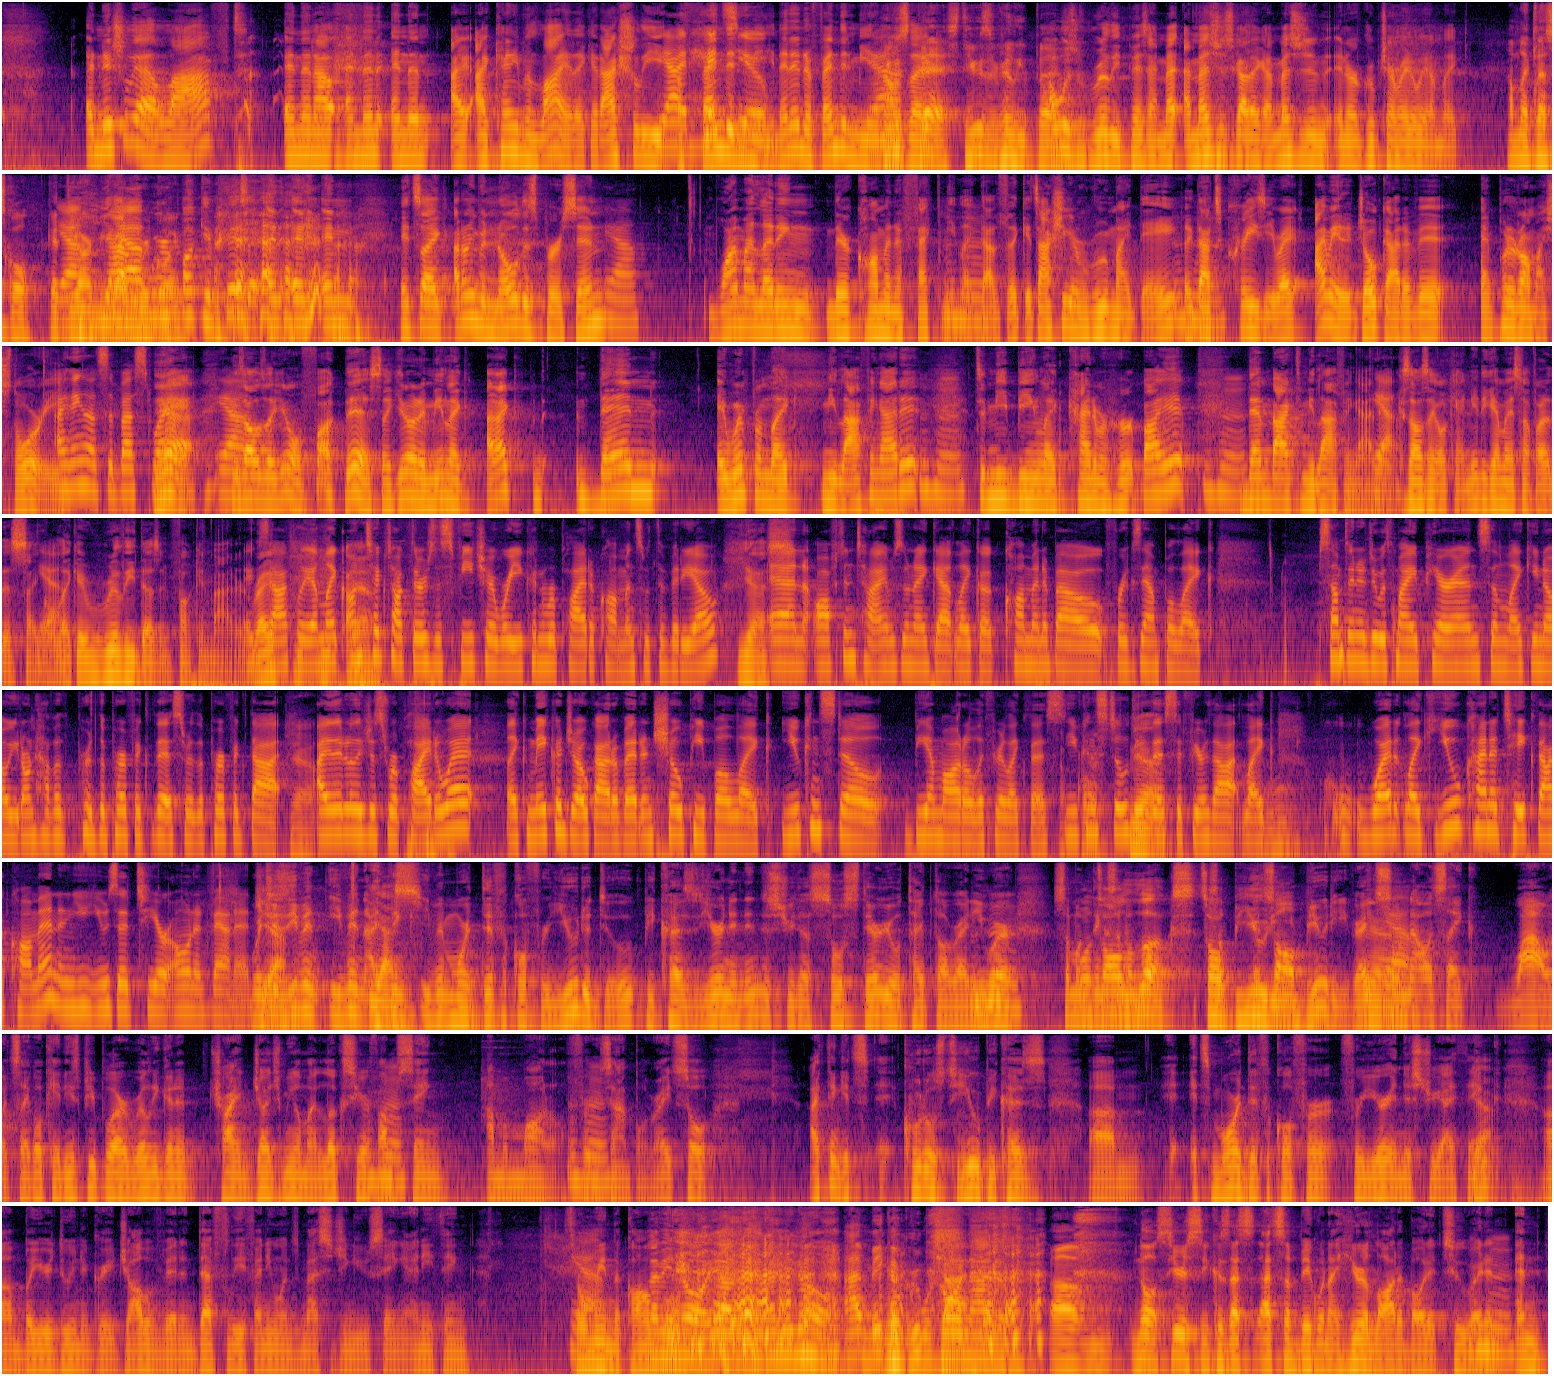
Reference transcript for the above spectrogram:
Initially, I laughed, and then I, and then, and then I, I can't even lie, like it actually Yeah, it hits offended you. me. Then it offended me, and I was was like, pissed. He was really pissed. I was really pissed. I, met, I messaged this guy, like I messaged in, in our group chat right away. I'm like, I'm like, let's go. Get Yeah. the army. yeah, Yeah. ready, we're going. fucking pissed, and, and, and it's like I don't even know this person yeah why am I letting their comment affect me Mm-hmm. like that? It's like it's actually gonna ruin my day. Like that's crazy, right? I made a joke out of it and put it on my story. i think that's the best way yeah, yeah, because I was like, you know, fuck this. Like, you know what I mean? Like, I like then it went from like me laughing at it Mm-hmm. to me being like kind of hurt by it, then back to me laughing at it because I was like, okay, I need to get myself out of this cycle. Yeah. Like, it really doesn't fucking matter, right? Exactly. And like on Yeah. TikTok, there's this feature where you can reply to comments with the video. Yes. And oftentimes when I get like a comment about, for example, like something to do with my appearance and like, you know, you don't have a, per- the perfect this or the perfect that, Yeah. I literally just reply to it, like make a joke out of it and show people like you can still be a model if you're like this. you can still do Yeah. this if you're that. Like what, like you kind of take that comment and you use it to your own advantage. Which Yeah. is even even I think even more difficult for you to do because you're in an industry that's so stereotyped already, where someone Well, it's thinks all of a mo- looks, it's all beauty It's all beauty, right? So Yeah. now it's like, wow, it's like okay, these people are really gonna try and judge me on my looks here if Mm-hmm. I'm saying I'm a model, for example, right? So. I think it's kudos to you because um, it's more difficult for, for your industry, I think. Um, but you're doing a great job of it. And definitely, if anyone's messaging you saying anything, throw Yeah. me in the convo. Let me know. Yeah, let, let me know. I make a We're- group we're chat. going at it. um, no, seriously, because that's that's a big one. I hear a lot about it too, right? And, and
